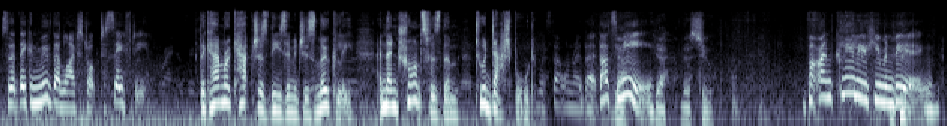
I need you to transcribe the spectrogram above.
so that they can move their livestock to safety. The camera captures these images locally and then transfers them to a dashboard. What's that one right there? That's yeah, me. Yeah, there's you. But I'm clearly a human being.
